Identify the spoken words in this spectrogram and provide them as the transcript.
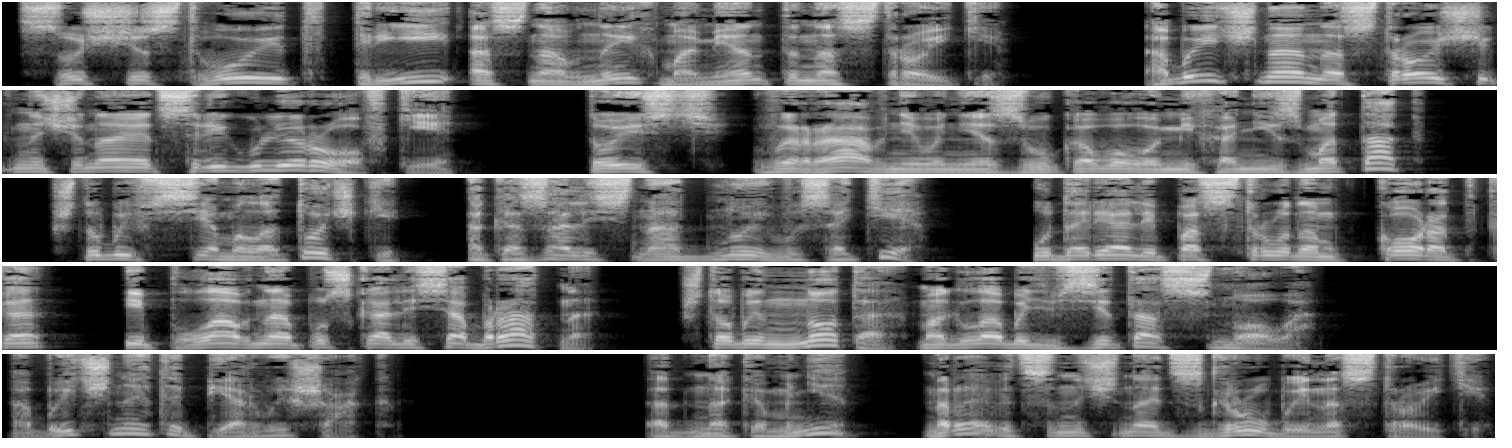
Существует три основных момента настройки. Обычно настройщик начинает с регулировки, то есть выравнивания звукового механизма так, чтобы все молоточки оказались на одной высоте, ударяли по струнам коротко и плавно опускались обратно, чтобы нота могла быть взята снова. Обычно это первый шаг. Однако мне нравится начинать с грубой настройки.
